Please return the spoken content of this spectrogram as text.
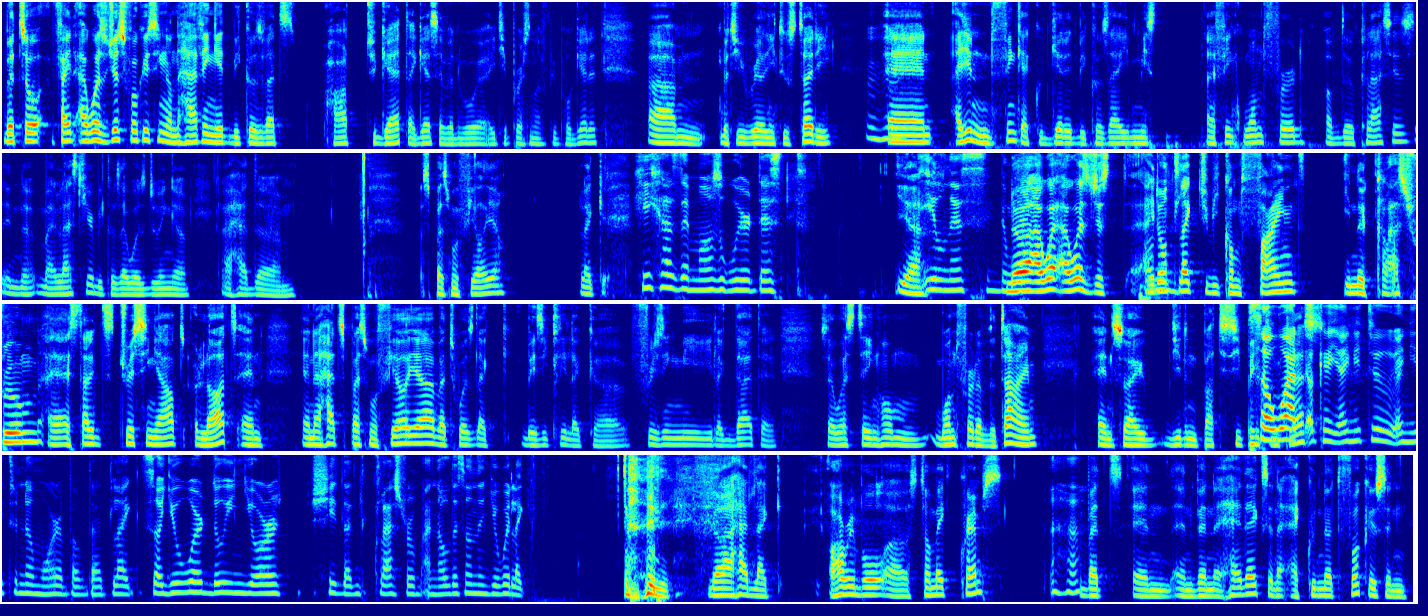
But so fine, I was just focusing on having it because that's hard to get, I guess, even though eighty percent of people get it. Um, but you really need to study, Mhm. and I didn't think I could get it because I missed. I think one third of the classes in the, my last year because I was doing a, I had um, spasmophilia, like he has the most weirdest yeah. illness in the No, world. I wa- I was just I don't Mm. like to be confined in the classroom. I started stressing out a lot, and and I had spasmophilia that was like basically like uh, freezing me like that. Uh, so I was staying home one third of the time, and so I didn't participate. So what? class. Okay, I need to I need to know more about that. Like, so you were doing your shit at the classroom, and all of a sudden you were like, no, I had like horrible uh, stomach cramps. uh-huh. but and and then headaches and I, I could not focus and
